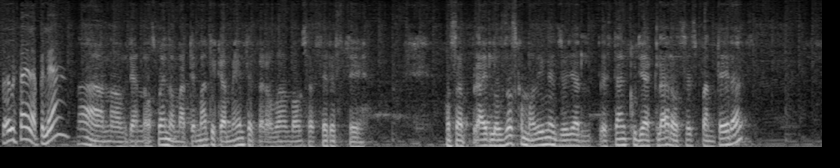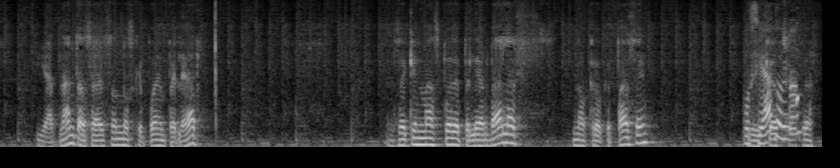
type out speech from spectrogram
¿Todavía están en la pelea? No, no, ya no, bueno, matemáticamente, pero va- vamos a hacer este... O sea, hay los dos comodines, yo ya están ya claros, es Panteras y Atlanta, o sea, son los que pueden pelear. No sé quién más puede pelear Dallas, no creo que pase. Pues ¿Y Seattle, qué ¿no?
